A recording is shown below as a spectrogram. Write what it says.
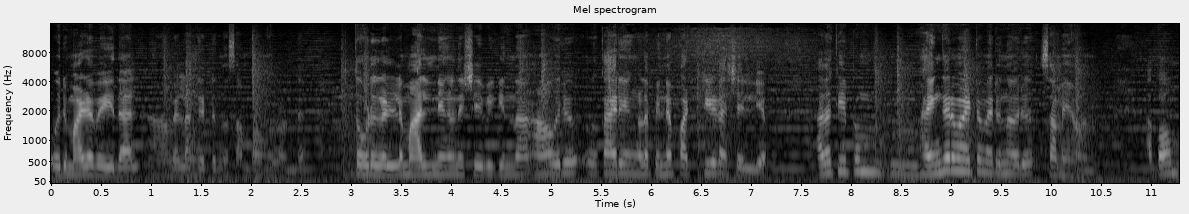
ഒരു മഴ പെയ്താൽ വെള്ളം കെട്ടുന്ന സംഭവങ്ങളുണ്ട്. തോടുകളിൽ മാലിന്യങ്ങൾ നിക്ഷേപിക്കുന്ന ആ ഒരു കാര്യങ്ങൾ പിന്നെ പട്ടിയുടെ ശല്യം. അതൊക്കെ ഇപ്പം ഭയങ്കരമായിട്ട് വരുന്ന ഒരു സമയമാണ്. അപ്പം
